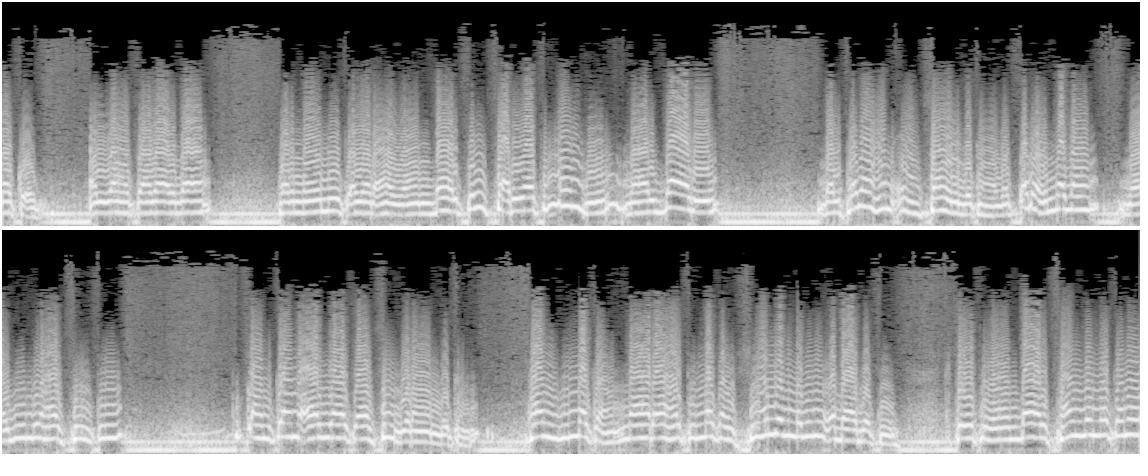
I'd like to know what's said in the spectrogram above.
نکد اللہ تعالی ادا فرمانی کہ اگر اوان در تو ثروت مندی مالداری بل فلا ہم انسان بکنا ترى الندم موجود ہے سنتی کم کم آیا کاسی گرام بکنا تنگ مکن ناراحت مکن شامل مجنی عبادتی. کہ تو اندار تنگ مکنے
